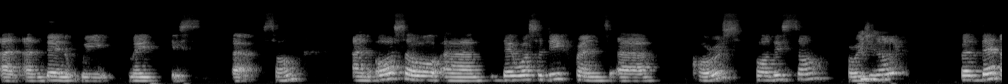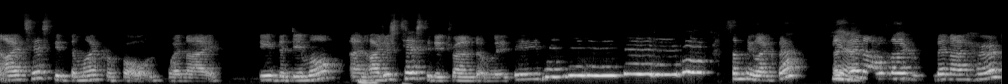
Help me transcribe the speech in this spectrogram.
and, and then we made this uh, song. And also um, there was a different uh, chorus for this song originally. But then i tested the microphone when i did the demo and i just tested it randomly. Something like that. And Yeah. then i was like then i heard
